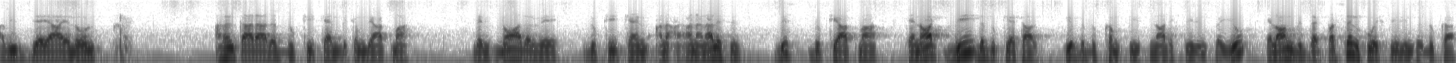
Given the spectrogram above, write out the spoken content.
Avidyaya alone. Ahankara, the dukhi can become the Atma. There is no other way dukhi can, on, on analysis, this dukhi Atma cannot be the dukhi at all if the dukkham is not experienced by you along with that person who experiences dukkha.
